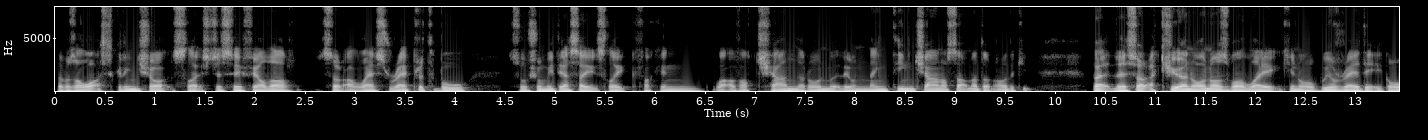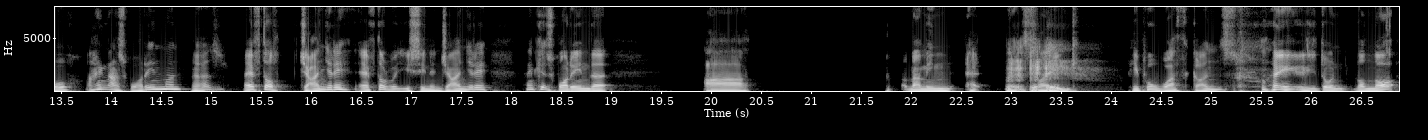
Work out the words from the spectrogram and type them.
there was a lot of screenshots, let's just say further sort of less reputable social media sites like fucking whatever Chan they're on, what they on 19 Chan or something, I don't know, they keep, but the sort of QAnoners were like, you know, we're ready to go. I think that's worrying, man. it is. After January, after what you've seen in January, I think it's worrying that, uh, I mean, it, it's like people with guns. like you don't, they're not.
